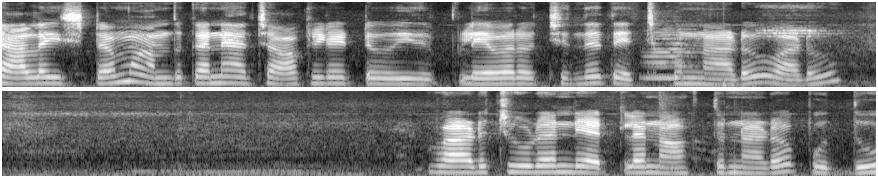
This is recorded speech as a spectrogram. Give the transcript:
చాలా ఇష్టం. అందుకనే ఆ చాక్లెట్ ఫ్లేవర్ వచ్చిందే తెచ్చుకున్నాడు వాడు. వాడు చూడండి ఎట్లా నాకుతున్నాడో పొద్దు.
